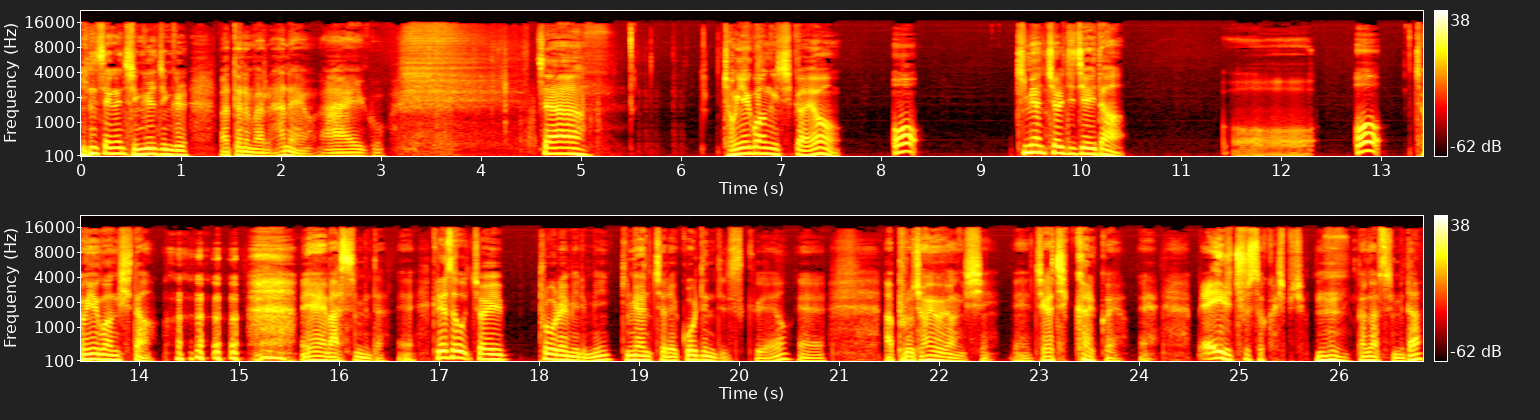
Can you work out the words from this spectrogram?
인생은 징글징글 맞다는 말을 하네요. 아이고. 자, 정혜광 씨가요. 어? 김현철 DJ다. 어, 어? 정혜광 씨다. 예, 맞습니다. 예. 그래서 저희 프로그램 이름이 김현철의 골든 디스크예요. 예. 앞으로 정혜광 씨, 예, 제가 체크할 거예요. 예. 매일 출석하십시오. 음, 반갑습니다.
